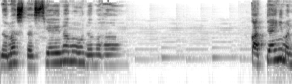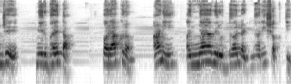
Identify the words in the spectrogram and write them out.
नमस्तस्यै नमो नमः. कात्यायनी म्हणजे निर्भयता पराक्रम आणि अन्यायाविरुद्ध लढणारी शक्ती.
